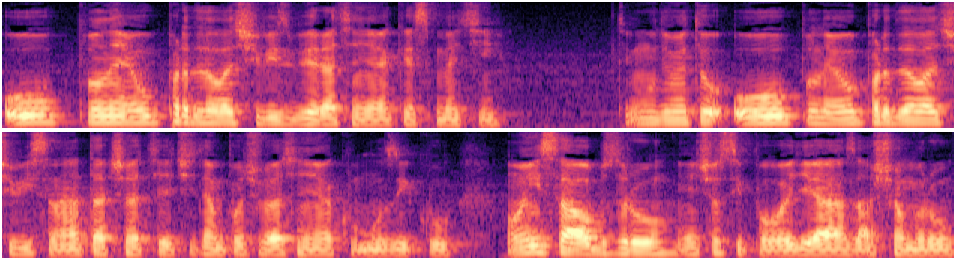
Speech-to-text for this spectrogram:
úplne uprdele, či vy zbierate nejaké smeti. Tým ľuďom je to úplne uprdele, či vy sa natáčate, či tam počúvate nejakú muziku. Oni sa obzrú, niečo si povedia, zašomru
